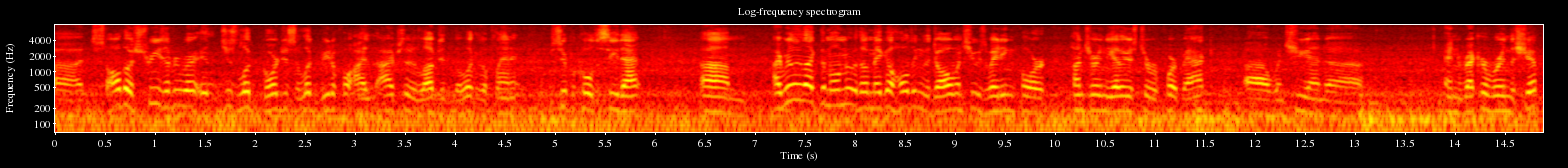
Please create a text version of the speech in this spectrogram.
uh, just all those trees everywhere. It just looked gorgeous. It looked beautiful. I, I absolutely loved it. The look of the planet. Super cool to see that. Um, I really liked the moment with Omega holding the doll when she was waiting for Hunter and the others to report back. Uh, when she and uh, and Wrecker were in the ship,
